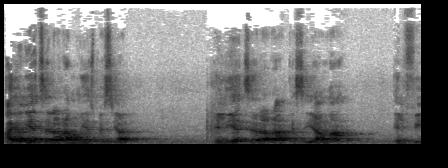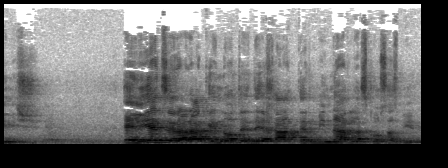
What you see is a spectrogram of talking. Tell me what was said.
Hay un Yetzerara muy especial. El Yetzerara que se llama el finish. El Yetzerara que no te deja terminar las cosas bien.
